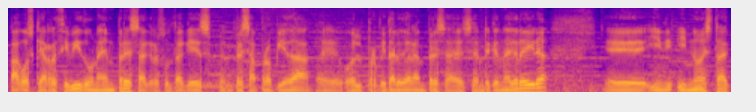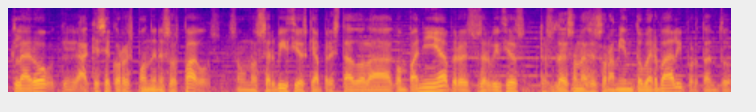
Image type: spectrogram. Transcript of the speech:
pagos que ha recibido una empresa que resulta que es empresa propiedad eh, o el propietario de la empresa es Enrique Negreira eh, y, no está claro a qué se corresponden esos pagos. Son unos servicios que ha prestado la compañía, pero esos servicios resulta que son asesoramiento verbal y por tanto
